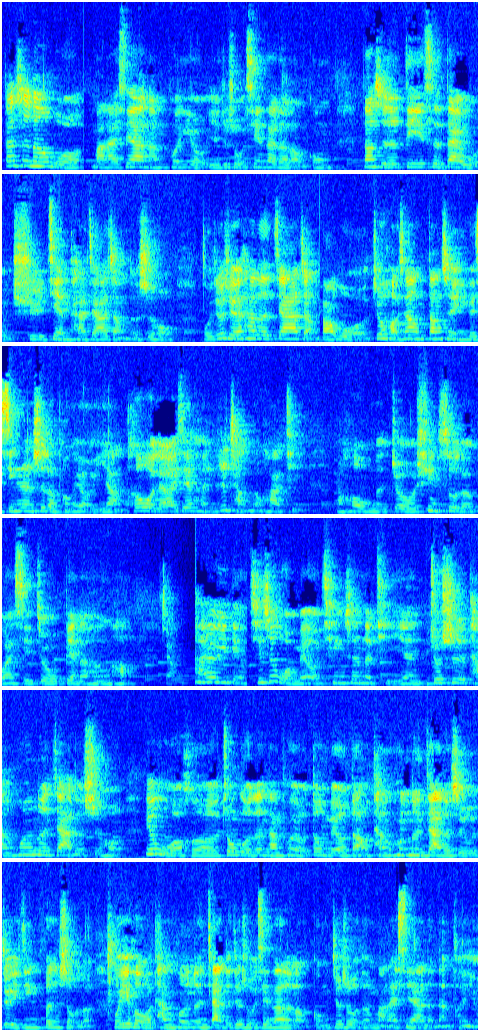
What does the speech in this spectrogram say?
但是呢，我马来西亚男朋友，也就是我现在的老公，当时第一次带我去见他家长的时候，我就觉得他的家长把我就好像当成一个新认识的朋友一样，和我聊一些很日常的话题，然后我们就迅速的关系就变得很好。还有一点，其实我没有亲身的体验，就是谈婚论嫁的时候，因为我和中国的男朋友都没有到谈婚论嫁的时候就已经分手了。唯一和我谈婚论嫁的就是我现在的老公，就是我的马来西亚的男朋友，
